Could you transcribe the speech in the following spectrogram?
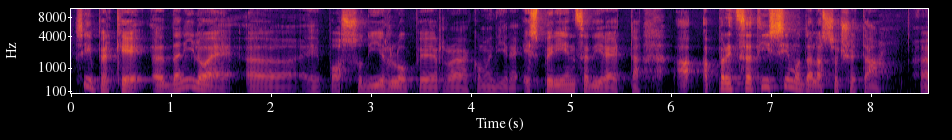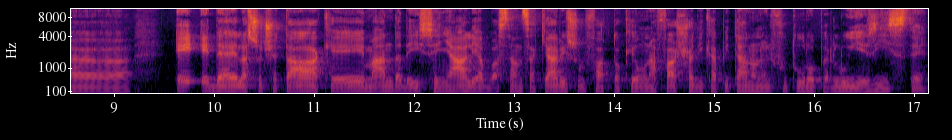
Sì, perché eh, Danilo è, eh, e posso dirlo per, come dire, esperienza diretta, apprezzatissimo dalla società. Eh, ed è la società che manda dei segnali abbastanza chiari sul fatto che una fascia di capitano nel futuro per lui esiste.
